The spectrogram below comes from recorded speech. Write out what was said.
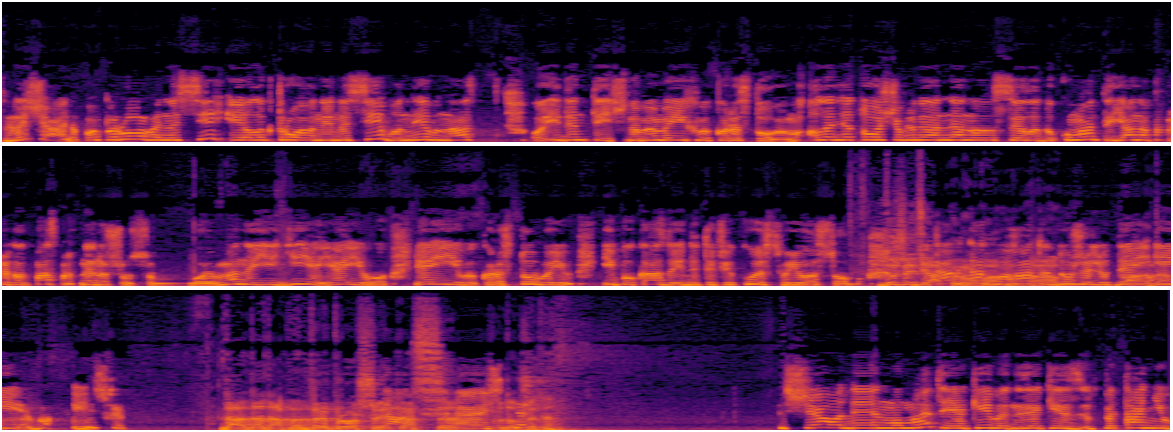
Звичайно, паперовий носій і електронний носій вони в нас ідентично. Ми їх використовуємо. Але для того, щоб людина не носила документи, я, наприклад, паспорт не ношу з собою. У мене є дія, я його я її використовую і показую, ідентифікую свою особу. Дуже І так, дякуємо так вам. багато А, дуже людей а, і інших. Да, да, да. Перепрошую, Так, якраз е, е, ще- продовжити. Ще один момент, який ви який в питанні в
